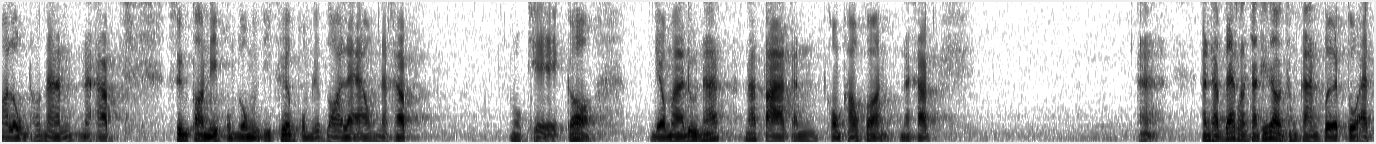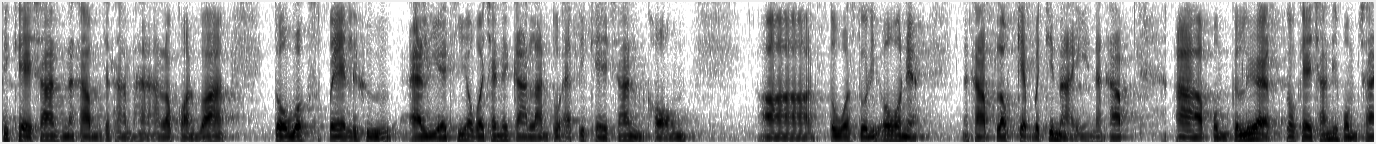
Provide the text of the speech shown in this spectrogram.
มาลงเท่านั้นนะครับซึ่งตอนนี้ผมลงอยู่ที่เครื่องผมเรียบร้อยแล้วนะครับโอเคก็เดี๋ยวมาดูหน้าหน้าตากันของเขาก่อนนะครับอันดับแรกหลังจากที่เราทำการเปิดตัวแอปพลิเคชันนะครับมันจะถามหาเราก่อนว่าตัว workspace หรือคือ area ที่เอาไว้ใช้ในการรันตัวแอปพลิเคชันของ ตัว Studio เนี่ยนะครับเราเก็บไว้ที่ไหนนะครับผมก็เลือกโลเคชันที่ผมใช้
